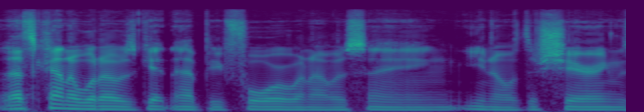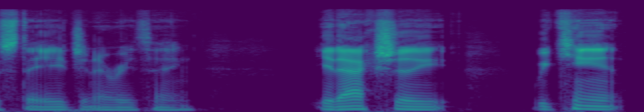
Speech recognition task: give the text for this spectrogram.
That's kind of what I was getting at before when I was saying, you know, the sharing the stage and everything. It actually, we can't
